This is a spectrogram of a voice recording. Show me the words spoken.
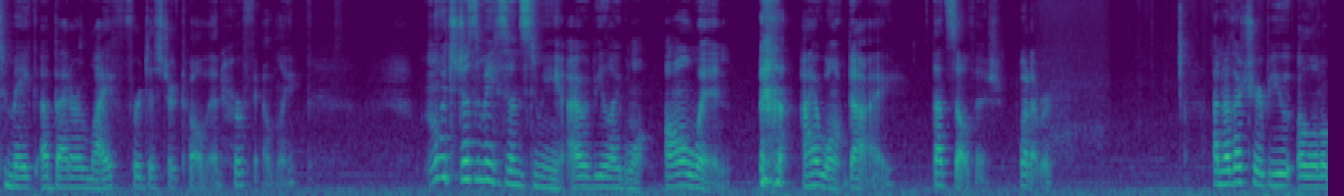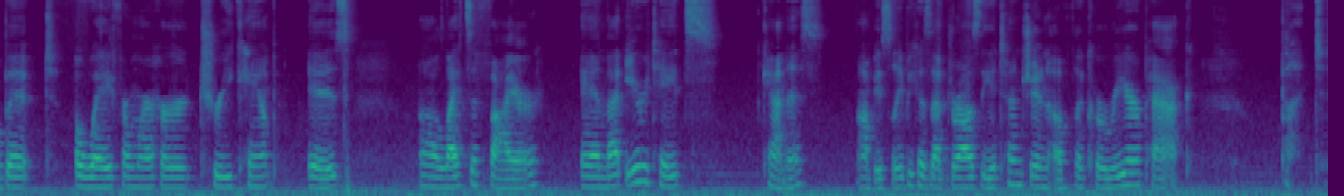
to make a better life for District 12 and her family. Which doesn't make sense to me. I would be like, well, I'll win. I won't die. That's selfish. Whatever. Another tribute, a little bit away from where her tree camp is, uh, lights a fire, and that irritates Katniss, obviously, because that draws the attention of the career pack. But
